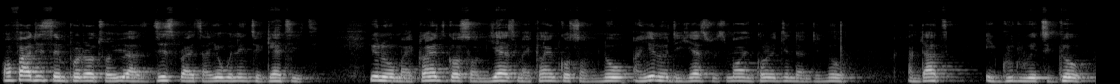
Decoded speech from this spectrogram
offer the same product for you at this price, are you willing to get it? You know, my client got some yes, my client got some no, and you know the yes was more encouraging than the no, and that's a good way to go,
